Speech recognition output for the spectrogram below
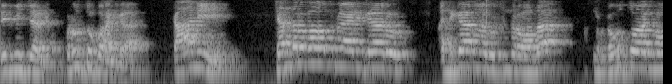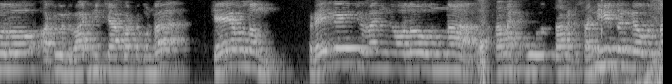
నిర్మించారు ప్రభుత్వ పరంగా. కానీ చంద్రబాబు నాయుడు గారు అధికారంలోకి వచ్చిన తర్వాత అసలు ప్రభుత్వ రంగంలో అటువంటి వాటిని చేపట్టకుండా కేవలం ప్రైవేట్ రంగంలో ఉన్న తనకు తనకు సన్నిహితంగా ఉన్న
